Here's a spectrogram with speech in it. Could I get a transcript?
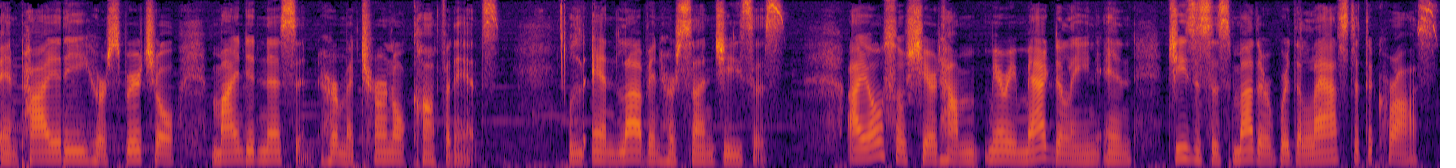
and piety, her spiritual mindedness, and her maternal confidence, and love in her son Jesus. I also shared how Mary Magdalene and Jesus' mother were the last at the cross,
